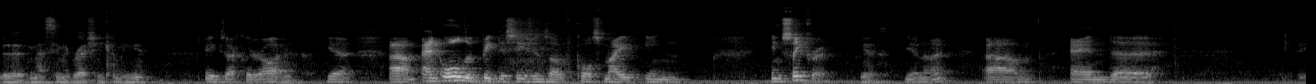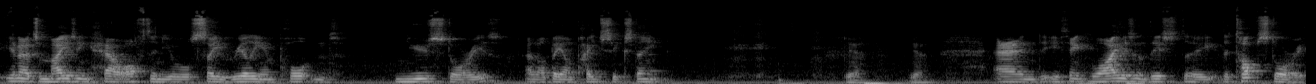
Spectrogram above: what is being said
the mass immigration coming in. Exactly right. Yeah, um, and all the big decisions are, of course, made in in secret. Yes. You know, um, and uh, you know it's amazing how often you will see really important news stories, and they'll be on page sixteen. Yeah. Yeah. And you think, why isn't this the the top story?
